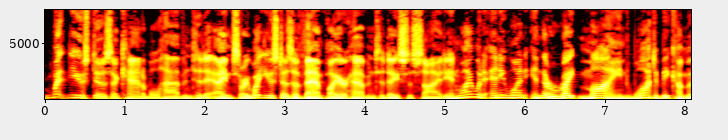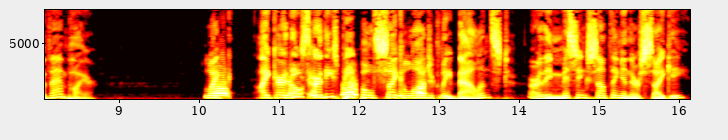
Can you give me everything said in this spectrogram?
what use does a cannibal have in today? I'm sorry. What use does a vampire have in today's society? And why would anyone in their right mind want to become a vampire? Like, Well, like are know, these are these starts- people it starts- psychologically balanced? Are they missing something in their psyche?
